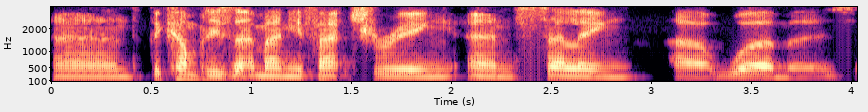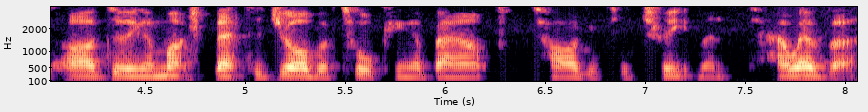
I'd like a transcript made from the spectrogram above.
and the companies that are manufacturing and selling uh, wormers are doing a much better job of talking about targeted treatment. However,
